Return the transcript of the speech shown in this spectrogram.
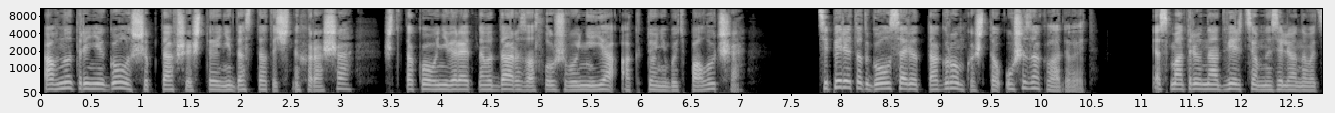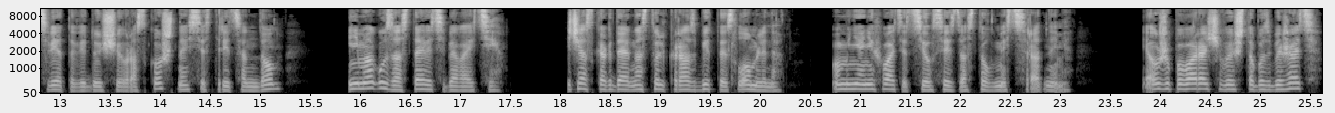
А внутренний голос, шептавший, что я недостаточно хороша, что такого невероятного дара заслуживаю не я, а кто-нибудь получше — Теперь этот голос орет так громко, что уши закладывает. Я смотрю на дверь темно-зеленого цвета, ведущую в роскошный сестрицын дом, и не могу заставить себя войти. Сейчас, когда я настолько разбита и сломлена, у меня не хватит сил сесть за стол вместе с родными. Я уже поворачиваюсь, чтобы сбежать,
